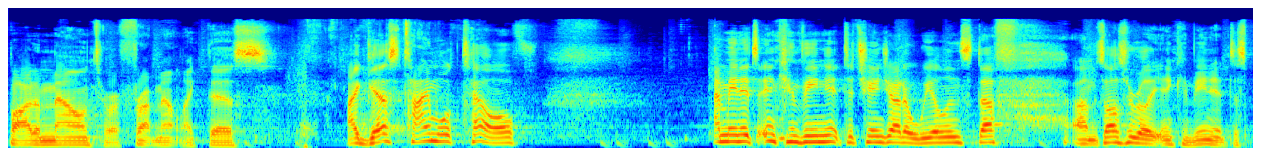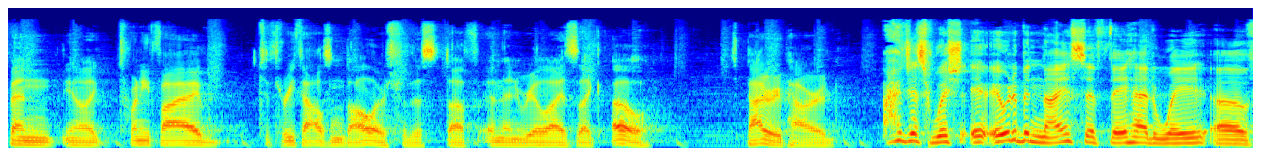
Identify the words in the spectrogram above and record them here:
bottom mount or a front mount like this. I guess time will tell. I mean, it's inconvenient to change out a wheel and stuff. Um, it's also really inconvenient to spend, you know, like 25 to $3,000 for this stuff and then realize like, oh, it's battery powered. I just wish it, it would have been nice if they had a way of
